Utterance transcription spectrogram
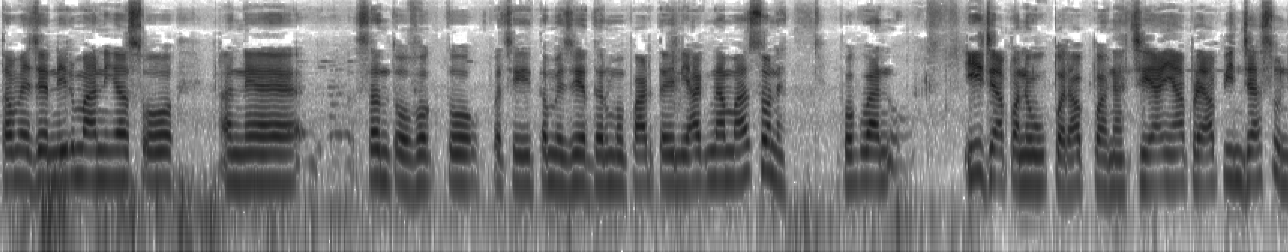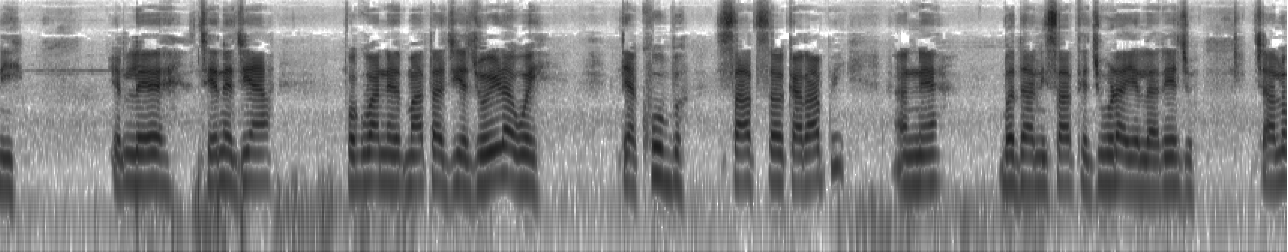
તમે જે નિર્માની હશો અને સંતો ભક્તો પછી તમે જે ધર્મ પાળતા એની આજ્ઞામાં હશો ને ભગવાન એ જ આપણને ઉપર આપવાના જે અહીંયા આપણે આપીને જાશું ને એટલે જેને જ્યાં ભગવાને માતાજીએ જોયડા હોય, ત્યાં ખૂબ સાથ સહકાર આપી અને બધાની સાથે જોડાયેલા રહેજો. ચાલો,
